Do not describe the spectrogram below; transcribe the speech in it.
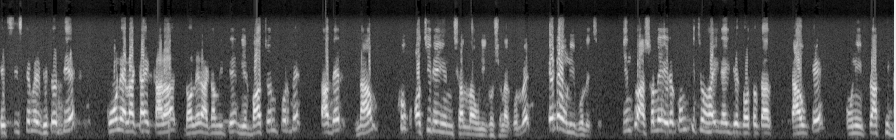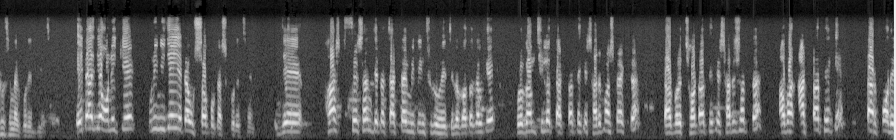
সেই সিস্টেমের ভিতর দিয়ে কোন এলাকায় কারা দলের আগামীতে নির্বাচন করবে, তাদের নাম খুব অচিরেই ইনশাল্লাহ উনি ঘোষণা করবে এটা উনি বলেছে কিন্তু আসলে এরকম কিছু হয় নাই যে গতকাল কাউকে উনি প্রার্থী ঘোষণা করে দিয়েছে এটা যে অনেকে, উনি নিজেই এটা উৎসাহ প্রকাশ করেছেন যে ফার্স্ট সেশন যেটা চারটায় মিটিং শুরু হয়েছিল, গতকালকে প্রোগ্রাম ছিল চারটা থেকে সাড়ে পাঁচটা একটা, তারপরে ছটা থেকে সাড়ে সাতটা, আবার আটটা থেকে তারপরে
